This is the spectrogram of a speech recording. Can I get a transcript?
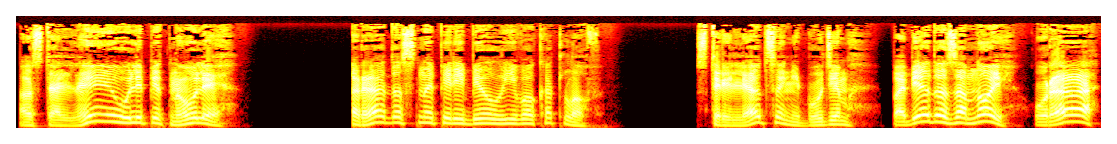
«Остальные улепетнули», Радостно перебил его Котлов. «Стреляться не будем. Победа за мной! Ура!»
